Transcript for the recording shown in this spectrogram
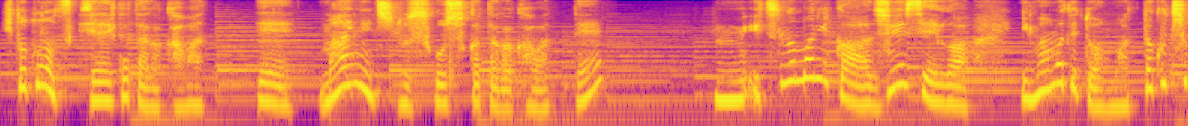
人との付き合い方が変わって、毎日の過ごし方が変わって、うん、いつの間にか人生が今までとは全く違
